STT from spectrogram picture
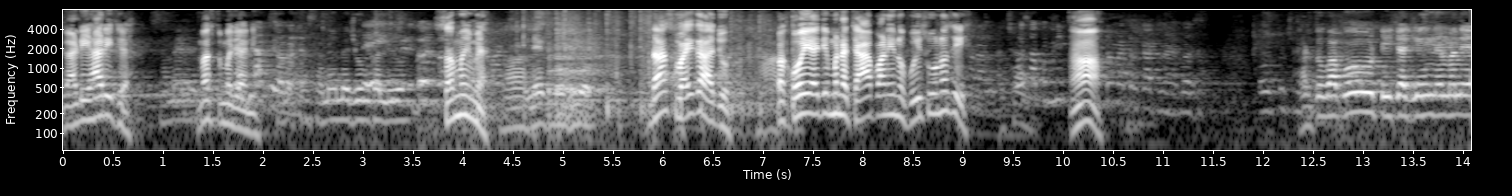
ગાડી સારી છે. મસ્ત મજાની. સમય મેં ઝૂમ કરી લ્યો. સમય મેં હા લેટ હો ગયો દસ વાગ્યા હજુ. પણ કોઈ હજી મને ચા પાણીનું પૂછ્યું નથી. હા. હરતુ બાપુ ટીચરજીને મને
